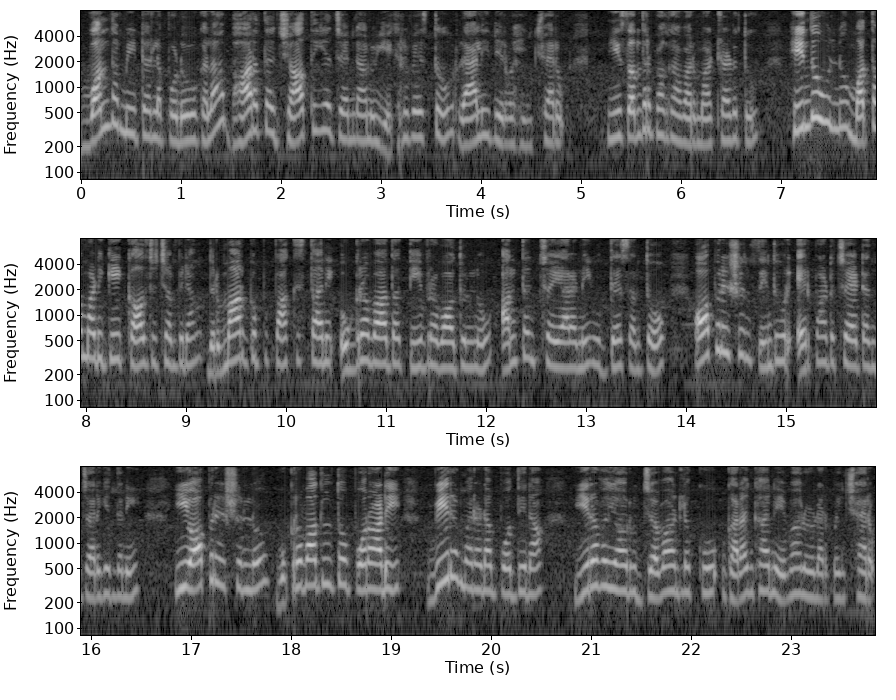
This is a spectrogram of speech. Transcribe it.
వంద మీటర్ల పొడవు గల భారత జాతీయ జెండాను ఎగురవేస్తూ ర్యాలీ నిర్వహించారు. ఈ సందర్భంగా వారు మాట్లాడుతూ హిందువులను మతమడిగి కాల్చి చంపిన దుర్మార్గపు పాకిస్తానీ ఉగ్రవాద తీవ్రవాదులను అంతం చేయాలనే ఉద్దేశంతో ఆపరేషన్ సింధూర్ ఏర్పాటు చేయటం జరిగిందని ఈ ఆపరేషన్లో ఉగ్రవాదులతో పోరాడి వీరమరణం పొందిన ఇరవై ఆరు జవాన్లకు ఘనంగా నివాళులర్పించారు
